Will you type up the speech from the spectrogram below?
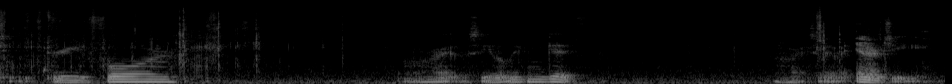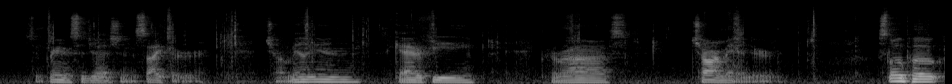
Two, three, four. All right, let's see what we can get. All right, so we have energy, Sabrina Suggestion, Scyther, Charmeleon, Caterpie, Paras, Charmander, Slowpoke,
